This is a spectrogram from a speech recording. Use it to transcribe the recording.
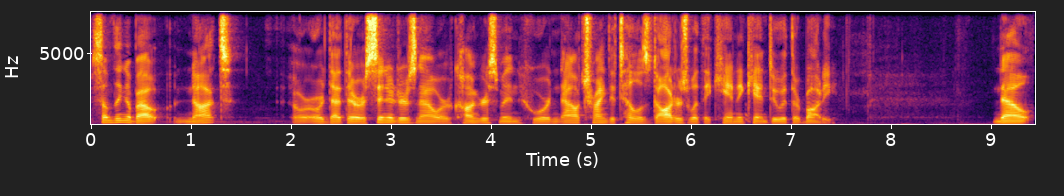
something about not or, or that there are senators now or congressmen who are now trying to tell his daughters what they can and can't do with their body. Now,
